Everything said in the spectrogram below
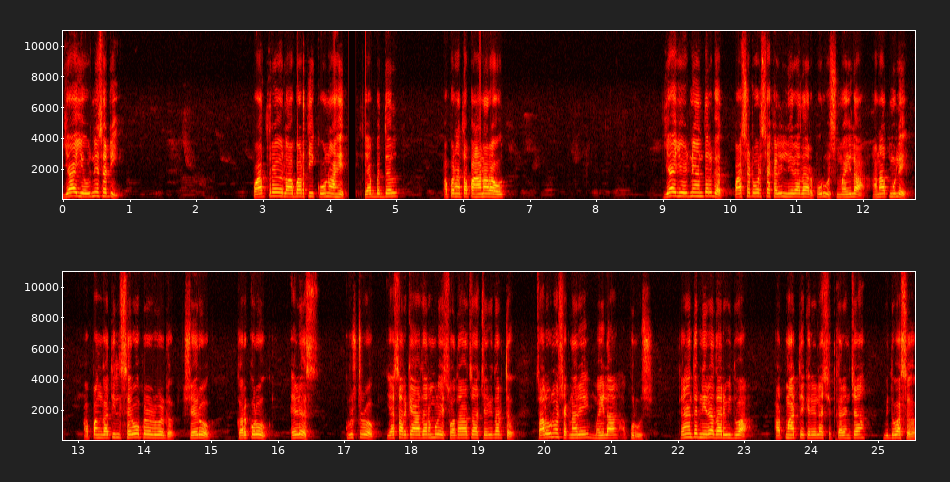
या योजनेसाठी पात्र लाभार्थी कोण आहेत याबद्दल आपण आता पाहणार आहोत. या योजनेअंतर्गत पासष्ट वर्षाखालील निराधार पुरुष महिला अनाथ मुले अपंगातील सर्व प्रवर्ग क्षयरोग कर्करोग एडस कुष्ठरोग यासारख्या आजारामुळे स्वतःचा चरितार्थ चालवू न शकणारे महिला पुरुष त्यानंतर निराधार विधवा आत्महत्या केलेल्या शेतकऱ्यांच्या विधवासह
